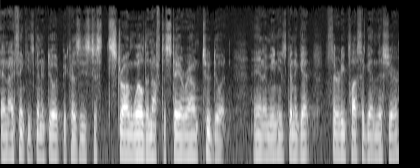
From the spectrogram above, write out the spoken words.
and I think he's going to do it because he's just strong-willed enough to stay around to do it. And I mean, he's going to get 30 plus again this year.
